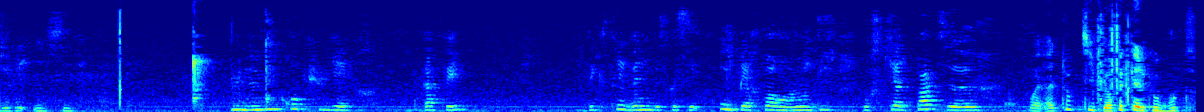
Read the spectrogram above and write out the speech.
viré ici. une micro-cuillère de café d'extrait de vanille parce que c'est hyper fort en plus pour ce qu'il y a de pâte. euh, Ouais, un tout petit peu. En fait, quelques gouttes.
